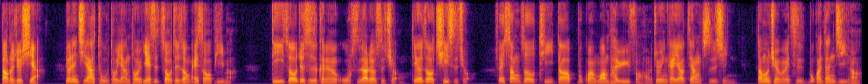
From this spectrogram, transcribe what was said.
到了就下，就连其他土头羊头也是走这种 SOP 嘛。第一周就是可能五十到六十球，第二周七十球。所以上周提到，不管王牌与否，就应该要这样执行。到目前为止，不管战绩哈，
